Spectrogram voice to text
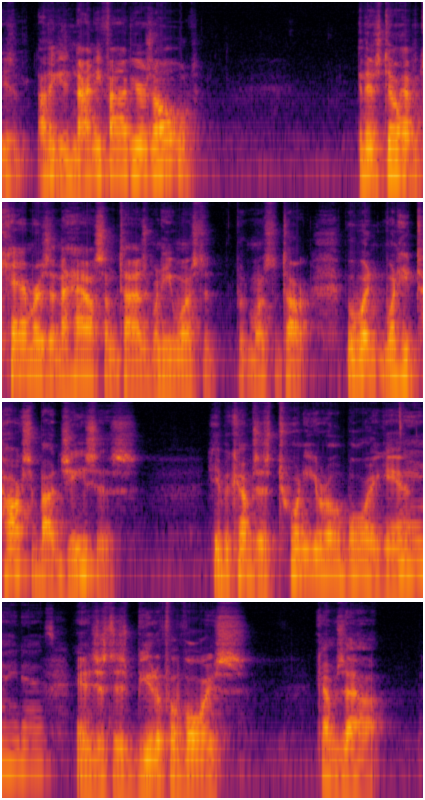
He's, I think he's 95 years old. And they're still having cameras in the house sometimes when he wants to wants to talk. But when, when he talks about Jesus, he becomes this 20 year old boy again. Yeah, he does. And just his beautiful voice comes out. I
